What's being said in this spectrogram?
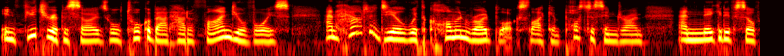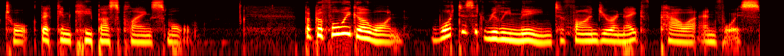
In future episodes, we'll talk about how to find your voice and how to deal with common roadblocks like imposter syndrome and negative self talk that can keep us playing small. But before we go on, what does it really mean to find your innate power and voice?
